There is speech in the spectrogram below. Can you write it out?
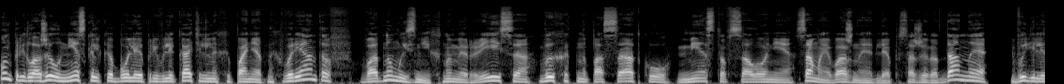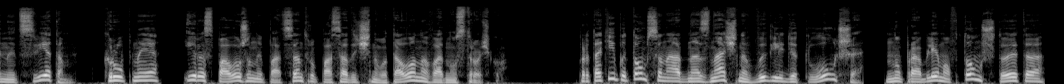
Он предложил несколько более привлекательных и понятных вариантов. В одном из них номер рейса, выход на посадку, место в салоне, самое важное для пассажира данные, выделены цветом, крупные и расположены по центру посадочного талона в одну строчку. Прототипы Томпсона однозначно выглядят лучше, но проблема в том, что это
